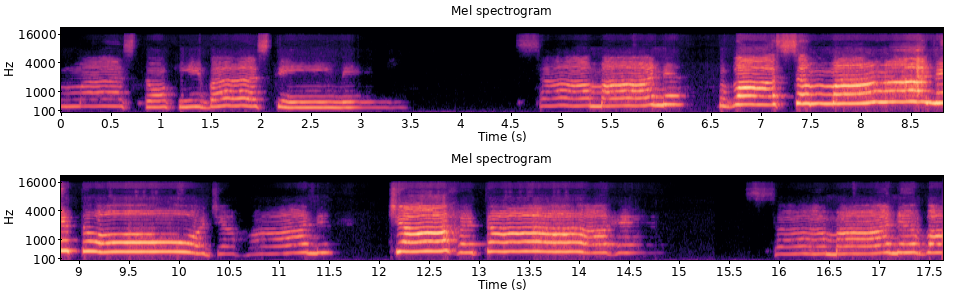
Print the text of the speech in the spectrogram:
मस्तों की बस्ती में। सामान वासमान तो जहान चाहता है। समान वा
